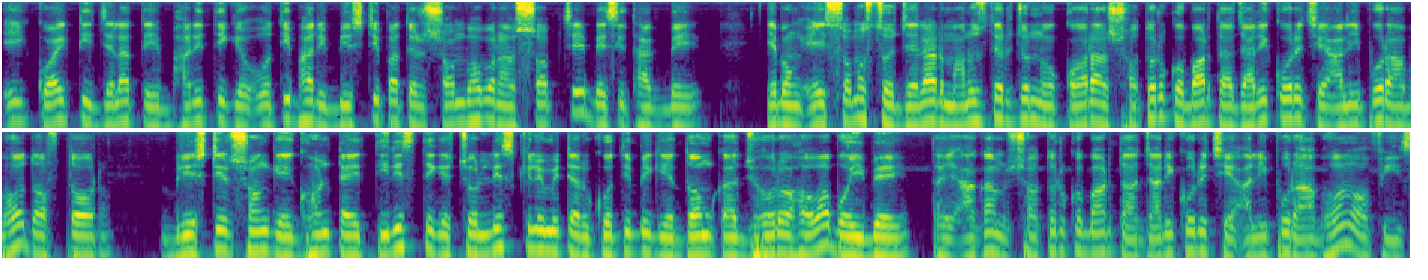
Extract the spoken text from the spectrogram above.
এই কয়েকটি জেলাতে ভারী থেকে অতি ভারী বৃষ্টিপাতের সম্ভাবনা সবচেয়ে বেশি থাকবে এবং এই সমস্ত জেলার মানুষদের জন্য করা সতর্ক বার্তা জারি করেছে আলিপুর আবহাওয়া দফতর। বৃষ্টির সঙ্গে ঘন্টায় তিরিশ থেকে চল্লিশ কিলোমিটার গতিবেগে দমকা ঝোড়ো হওয়া বইবে, তাই আগাম সতর্ক বার্তা জারি করেছে আলিপুর আবহাওয়া অফিস।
